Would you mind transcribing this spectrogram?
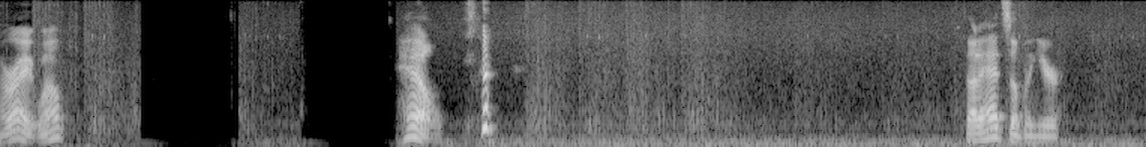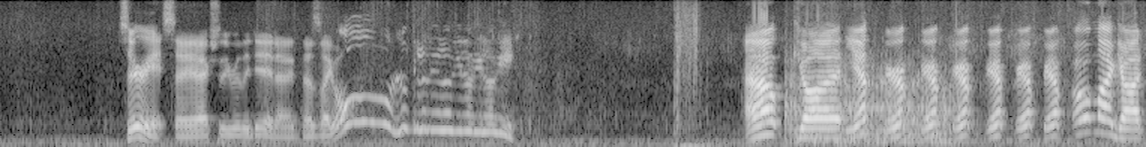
Alright, well. Hell. Thought I had something here. Serious, I actually really did. I, I was like, oh, looky, looky, looky, looky, looky. Oh, God. Yep, yep, yep, yep, yep, yep, yep. Oh, my God.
